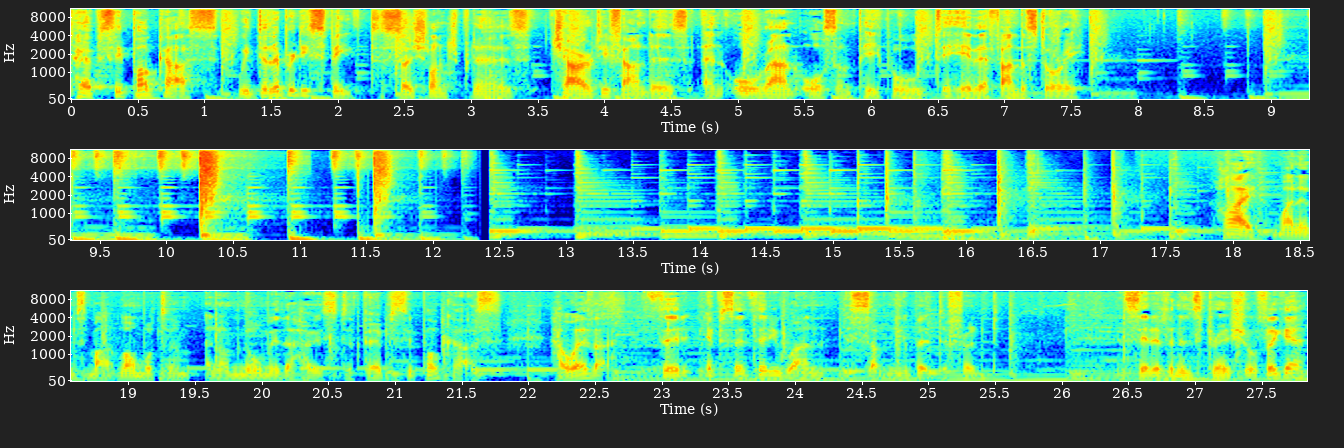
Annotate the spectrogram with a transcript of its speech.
Purposely Podcasts. We deliberately speak to social entrepreneurs, charity founders, and all round awesome people to hear their founder story. Hi, my name is Mark Longbottom, and I'm normally the host of Purposely Podcasts. However, third, episode 31 is something a bit different. Instead of an inspirational figure,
